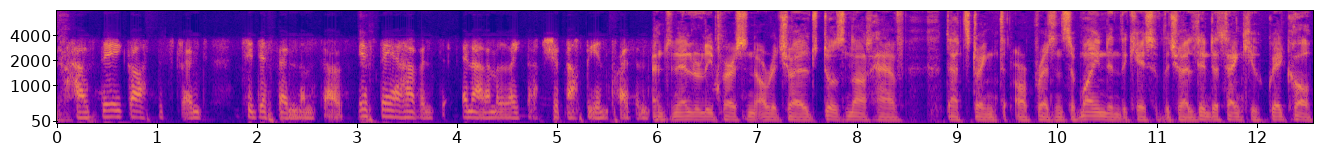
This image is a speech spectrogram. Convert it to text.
Have they got the strength to defend themselves? If they haven't, an animal like that should not be in presence. And an elderly person or a child does not have that strength or presence of mind in the case of the child. Linda, thank you. Great call.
